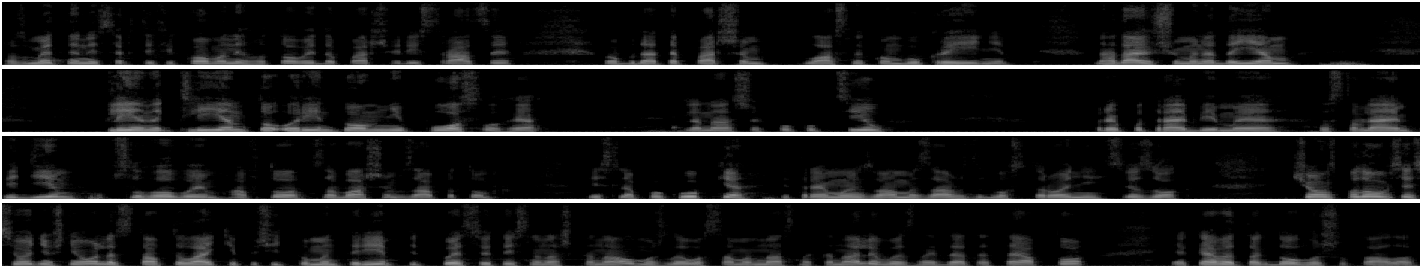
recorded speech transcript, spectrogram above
Розмитнений, сертифікований, готовий до першої реєстрації. Ви будете першим власником в Україні. Нагадаю, що ми надаємо клієн- клієнтоорієнтовні послуги для наших покупців. При потребі ми доставляємо підім, обслуговуємо авто за вашим запитом після покупки. Підтримуємо з вами завжди двосторонній зв'язок. Якщо вам сподобався сьогоднішній огляд, ставте лайки, пишіть коментарі, підписуйтесь на наш канал. Можливо, саме в нас на каналі ви знайдете те авто, яке ви так довго шукали.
